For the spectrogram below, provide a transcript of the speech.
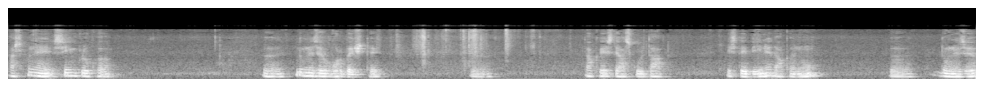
aș spune simplu că uh, Dumnezeu vorbește, dacă este ascultat, este bine, dacă nu, Dumnezeu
